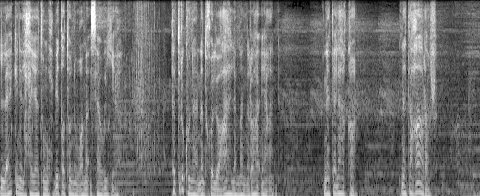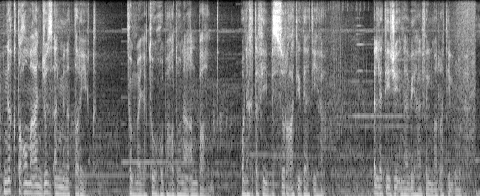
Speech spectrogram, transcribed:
لكن الحياة محبطة ومأساوية. تتركنا ندخل عالما رائعا. نتلاقى نتعارف نقطع معا جزءا من الطريق ثم يتوه بعضنا عن بعض ونختفي بالسرعة ذاتها التي جئنا بها في المرة الأولى.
